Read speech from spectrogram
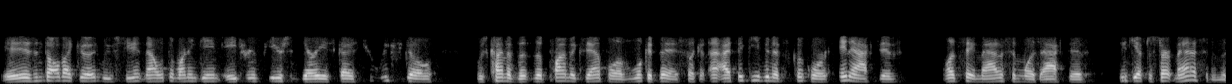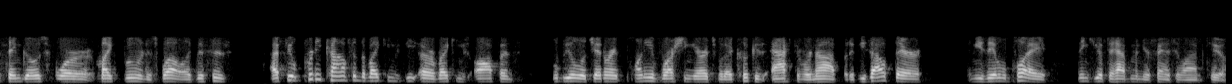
isn't all that good. We've seen it now with the running game. Adrian Peterson, Derrius Guice two weeks ago was kind of the, the prime example of look at this. Like I think even if Cook were inactive, let's say Madison was active, think you have to start Madison, and the same goes for Mike Boone as well. Like this is, I feel pretty confident the Vikings or Vikings offense will be able to generate plenty of rushing yards whether Cook is active or not. But if he's out there and he's able to play, I think you have to have him in your fantasy lineup too.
